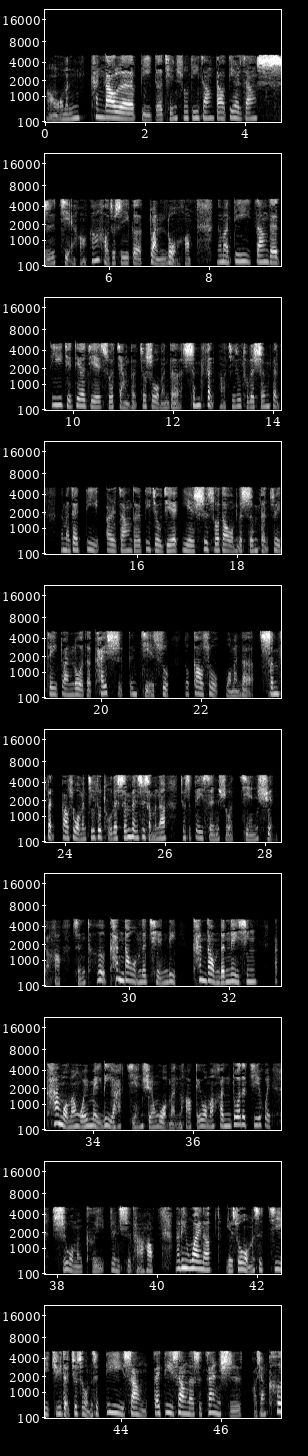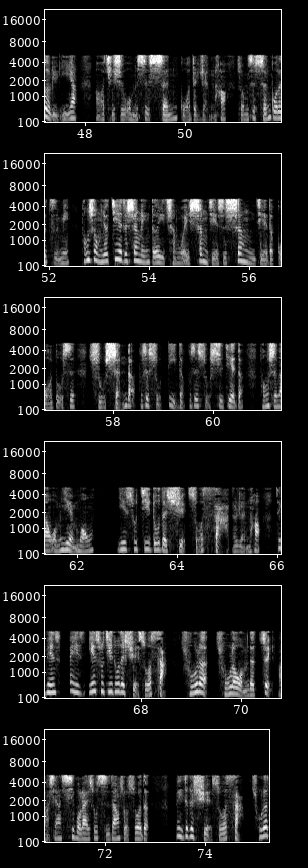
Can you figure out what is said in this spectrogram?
好，我们看到了彼得前书第一章到第二章十节，哈，刚好就是一个段落，哈。那么第一章的第一节、第二节所讲的就是我们的身份，哈，基督徒的身份。那么在第二章的第九节也是说到我们的身份，所以这一段落的开始跟结束。都告诉我们的身份，告诉我们基督徒的身份是什么呢？就是被神所拣选的哈。神特看到我们的潜力，看到我们的内心，他看我们为美丽啊，拣选我们哈，给我们很多的机会，使我们可以认识他哈。那另外呢，也说我们是寄居的，就是我们是地上，在地上呢是暂时。好像客旅一样哦，其实我们是神国的人哈，所以我们是神国的子民。同时，我们就借着圣灵得以成为圣洁，是圣洁的国度，是属神的，不是属地的，不是属世界的。同时呢，我们也蒙耶稣基督的血所洒的人哈，这边被耶稣基督的血所洒，除了除了我们的罪啊，像希伯来书十章所说的，被这个血所洒，除了。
